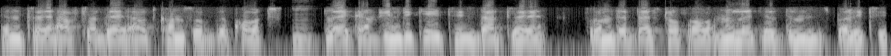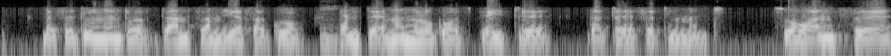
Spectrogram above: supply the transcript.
And uh, after the outcomes of the court, Mm. like I'm indicating that uh, from the best of our knowledge as the municipality, the settlement was done some years ago, and uh, Mamuloko was paid uh, that uh, settlement. So once uh,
